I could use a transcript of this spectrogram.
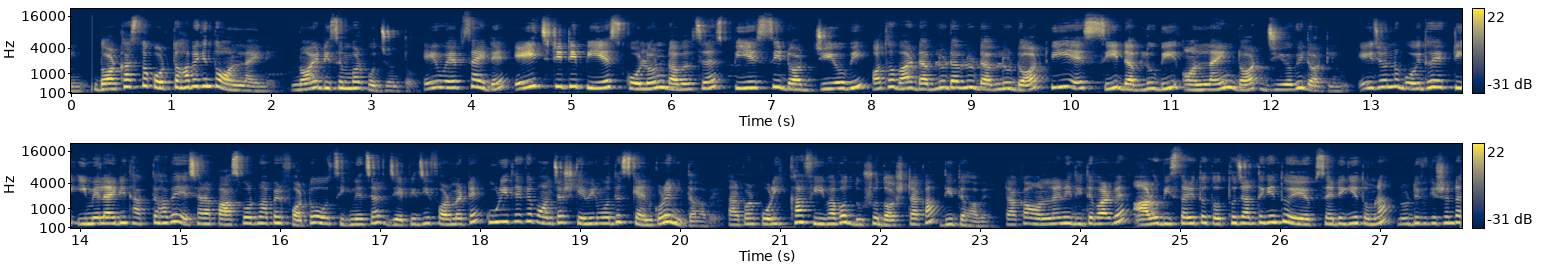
ইন দরখাস্ত করতে হবে কিন্তু অনলাইনে, নয় ডিসেম্বর পর্যন্ত। এই ওয়েবসাইটে টিটিপিএস কোলন ডবল অথবা W W dot WB online dot dot in এই জন্য বৈধ একটি ইমেল আইডি থাকতে হবে, এছাড়া পাসপোর্ট মাপের ফটো ও সিগনেচার জেপিজি ফরম্যাটে কুড়ি থেকে পঞ্চাশ কেবির মধ্যে স্ক্যান করে নিতে হবে। তারপর পরীক্ষা ফি বাবদ দুশো দশ টাকা দিতে হবে। টাকা অনলাইনে দিতে পারবে, আরও বিস্তারিত তথ্য জানতে কিন্তু এই ওয়েবসাইটে গিয়ে তোমরা নোটিফিকেশনটা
